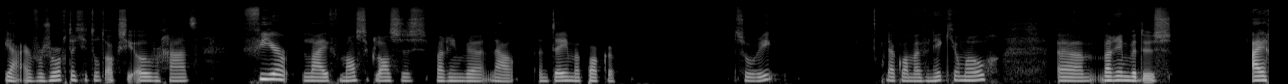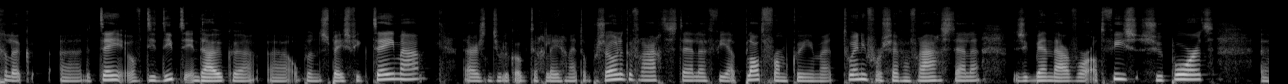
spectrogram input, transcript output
ja, ervoor zorgt dat je tot actie overgaat. Vier live masterclasses waarin we nou een thema pakken. Sorry, daar kwam even een hikje omhoog. Um, waarin we dus eigenlijk uh, de of die diepte induiken uh, op een specifiek thema. Daar is natuurlijk ook de gelegenheid om persoonlijke vragen te stellen. Via het platform kun je me 24/7 vragen stellen. Dus ik ben daar voor advies, support uh,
